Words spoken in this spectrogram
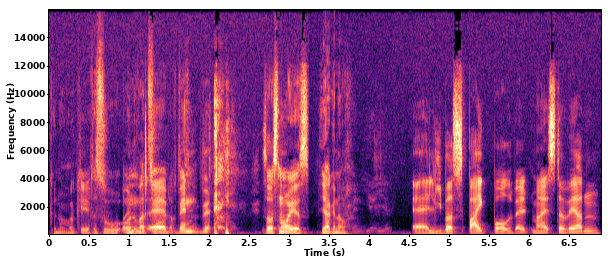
Genau. Okay. Das ist so Und Innovation. äh, wenn, wenn so was Neues. ja, genau. Äh, lieber Spikeball-Weltmeister werden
